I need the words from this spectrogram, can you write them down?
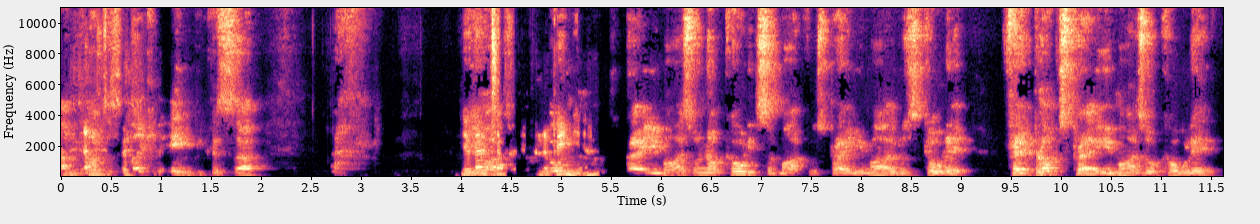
I'm, I'm, just taking it in because uh, you're allowed to have an opinion. Prayer. You might as well not call it St Michael's prayer. You might as well call it Fred Bloggs' prayer. You might as well call it.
